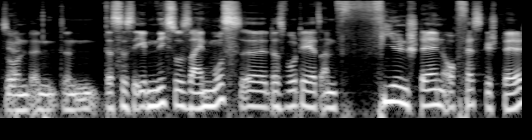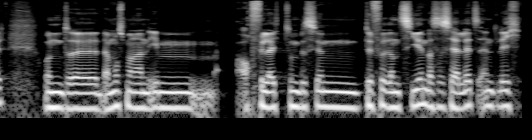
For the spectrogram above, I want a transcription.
So, ja. und, und, und dass es eben nicht so sein muss, äh, das wurde ja jetzt an vielen Stellen auch festgestellt und äh, da muss man dann eben auch vielleicht vielleicht so ein bisschen differenzieren, dass es ja letztendlich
